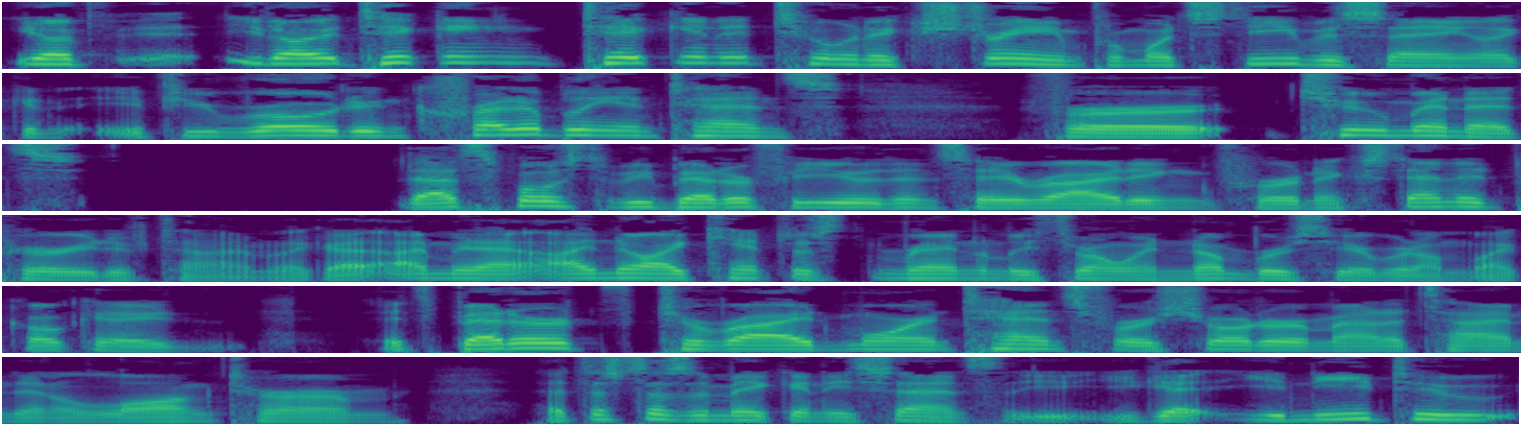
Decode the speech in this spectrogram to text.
You know, if, you know, taking, taking it to an extreme from what Steve is saying, like if you rode incredibly intense for two minutes, that's supposed to be better for you than say riding for an extended period of time. Like, I, I mean, I, I know I can't just randomly throw in numbers here, but I'm like, okay, it's better to ride more intense for a shorter amount of time than a long term that just doesn't make any sense. You, you get you need to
